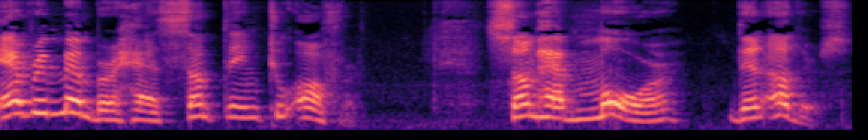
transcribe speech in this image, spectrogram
Every member has something to offer. Some have more than others.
